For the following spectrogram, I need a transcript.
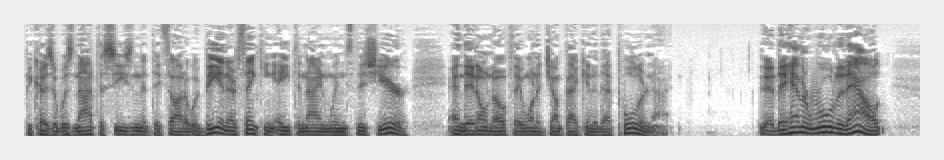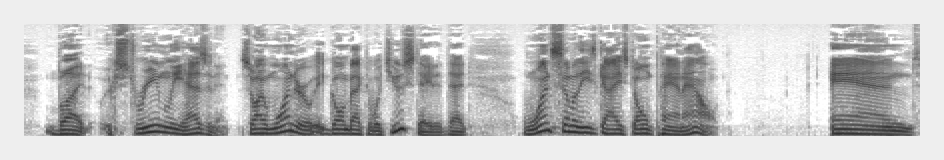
because it was not the season that they thought it would be, and they're thinking eight to nine wins this year, and they don't know if they want to jump back into that pool or not. They haven't ruled it out, but extremely hesitant. So I wonder, going back to what you stated, that once some of these guys don't pan out, and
